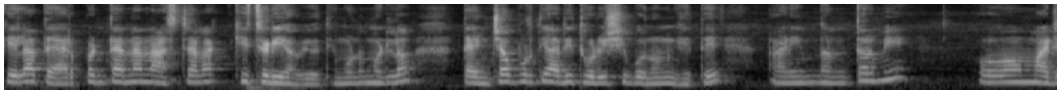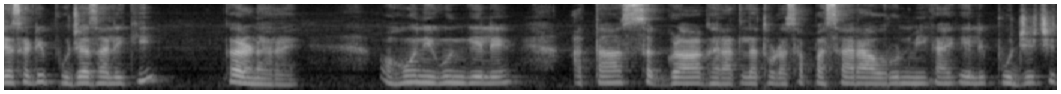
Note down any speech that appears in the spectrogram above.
केला तयार पण त्यांना नाश्त्याला खिचडी हवी होती. म्हणून म्हटलं त्यांच्यापुरती आधी थोडीशी बनवून घेते. आणि नंतर मी माझ्यासाठी पूजा झाली की करणार आहे. अहो निघून गेले. आता सगळा घरातला थोडासा पसारा आवरून मी काय केली? पूजेची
